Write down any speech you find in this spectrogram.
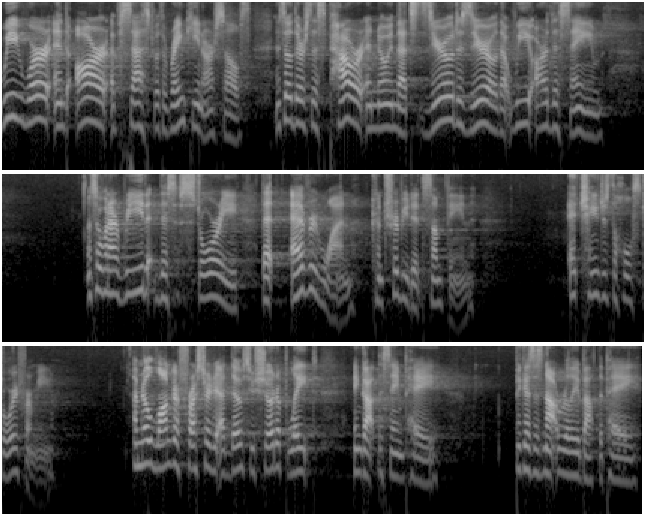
We were and are obsessed with ranking ourselves. And so there's this power in knowing that's zero to zero, that we are the same. And so when I read this story that everyone contributed something, it changes the whole story for me. I'm no longer frustrated at those who showed up late and got the same pay because it's not really about the pay.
